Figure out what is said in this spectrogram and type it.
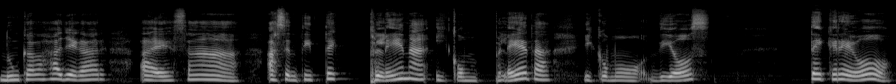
nunca vas a llegar a esa, a sentirte plena y completa y como Dios te creó.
